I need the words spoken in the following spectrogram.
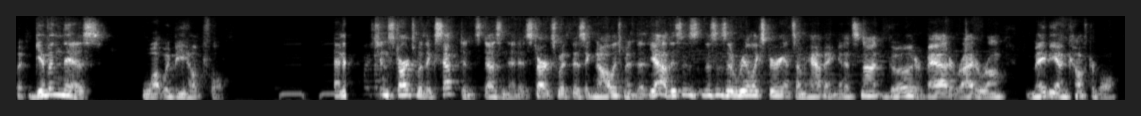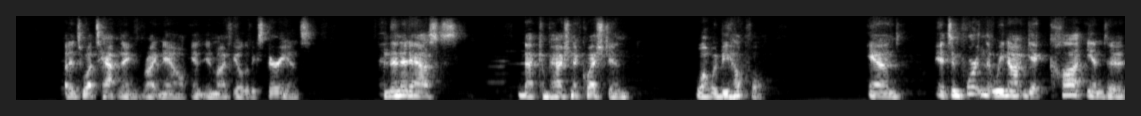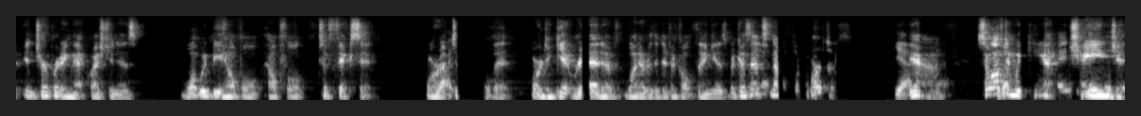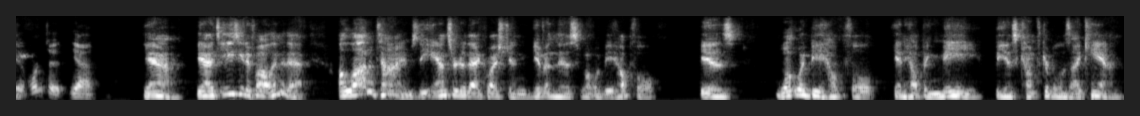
But given this, what would be helpful? And that question starts with acceptance, doesn't it? It starts with this acknowledgement that, yeah, this is this is a real experience I'm having, and it's not good or bad or right or wrong, maybe uncomfortable but it's what's happening right now in, in my field of experience. And then it asks that compassionate question what would be helpful? And it's important that we not get caught into interpreting that question as what would be helpful helpful to fix it or right. to solve it or to get rid of whatever the difficult thing is because that's yeah, not what yeah. yeah. yeah. So often we can't change it. Yeah. Yeah. Yeah, it's easy to fall into that. A lot of times, the answer to that question, given this, what would be helpful, is what would be helpful in helping me be as comfortable as I can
